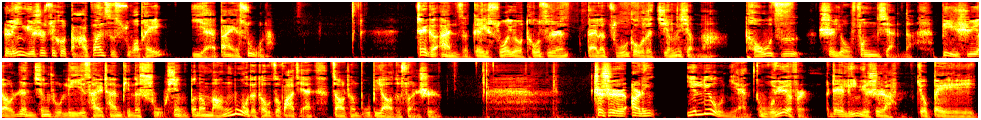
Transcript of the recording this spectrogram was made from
李女士最后打官司索赔也败诉了。这个案子给所有投资人带来足够的警醒啊！投资是有风险的，必须要认清楚理财产品的属性，不能盲目的投资花钱，造成不必要的损失。这是二零一六年五月份，这李女士啊就被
